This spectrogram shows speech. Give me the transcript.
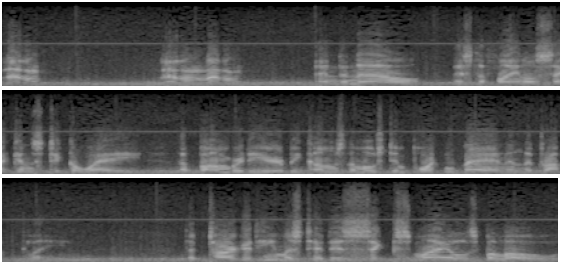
Level. Level, level. And now, as the final seconds tick away, the bombardier becomes the most important man in the drop plane. The target he must hit is six miles below.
